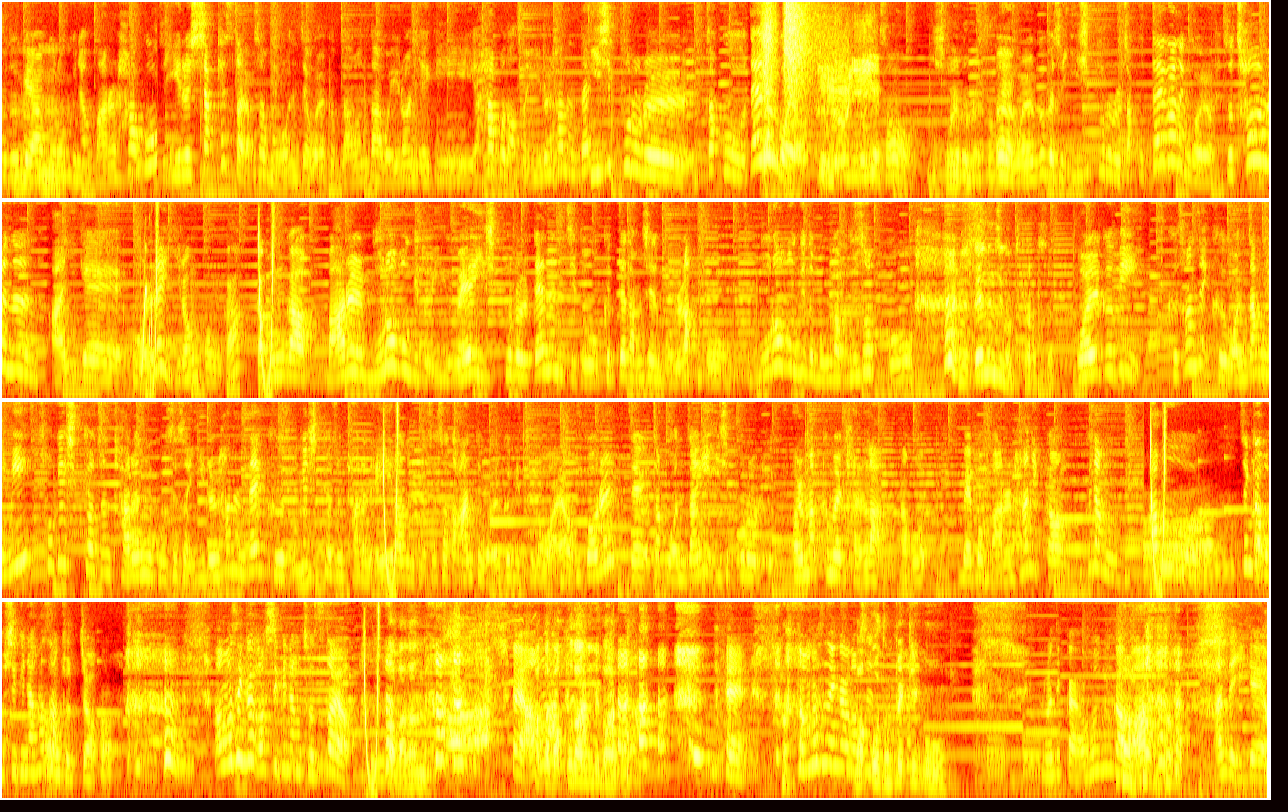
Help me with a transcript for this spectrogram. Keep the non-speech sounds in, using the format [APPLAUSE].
구두 음, 계약으로 음. 그냥 말을 하고 이제 일을 시작했어요. 그래서 뭐 언제 월급 나온다 뭐 이런 얘기 하고 나서 일을 하는데 20%를 자꾸 떼는 거예요. 그 쪽에서 20%를 월급에서? 네 월급에서 20%를 자꾸 떼가는 거예요. 그래서 처음에는 아 이게 원래 이런 건가? 그러니까 뭔가 말을 물어보기도 이 왜 20%를 떼는지도 그때 당시에는 몰랐고 물어보기도 뭔가 무섭고 근데 떼는지는 어떻게 알았어요? [LAUGHS] 월급이 그 선생 그 원장님이 소개시켜준 다른 곳에서 일을 하는데 그 소개시켜준 다른 A라는 곳에서 나한테 월급이 들어와요. 이거를 이제 자꾸 원장이 20%를 얼마큼을 달라라고 매번 말을 하니까 그냥 아무 생각 없이 그냥 항상 줬죠. [LAUGHS] 아무 생각 없이 그냥 줬어요. 호구가 맞았네. 네, 아무 아까 맞고 다니기도 하고 막 [LAUGHS] 네, 아무 생각 없이 맞고 돈 뺏기고 그러니까요 호구가 막. [LAUGHS] 아 근데 이게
